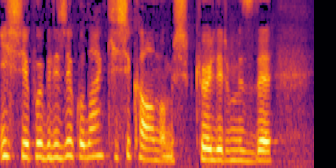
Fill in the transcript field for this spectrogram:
iş yapabilecek olan kişi kalmamış köylerimizde.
